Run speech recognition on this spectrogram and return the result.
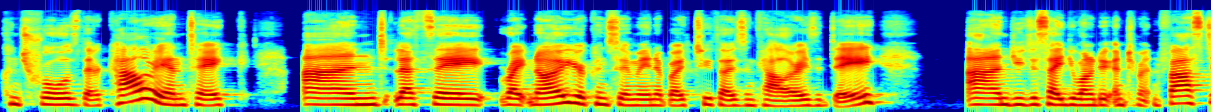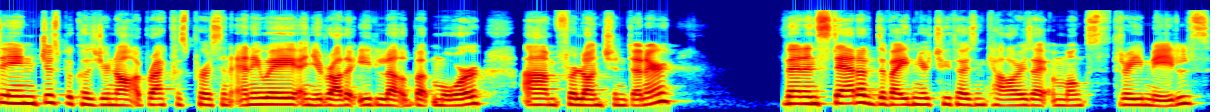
controls their calorie intake, and let's say right now you're consuming about 2000 calories a day, and you decide you want to do intermittent fasting just because you're not a breakfast person anyway, and you'd rather eat a little bit more um, for lunch and dinner, then instead of dividing your 2000 calories out amongst three meals,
